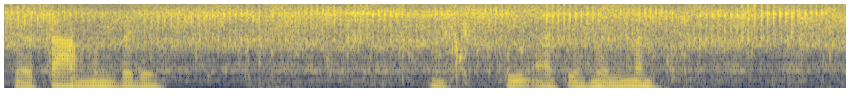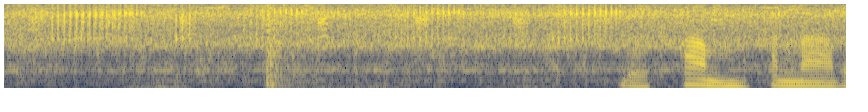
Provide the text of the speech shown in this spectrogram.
เดี๋ยวตามมันไปดูที่อาจจะเห็นมัน โดดข้ามคันนาไป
